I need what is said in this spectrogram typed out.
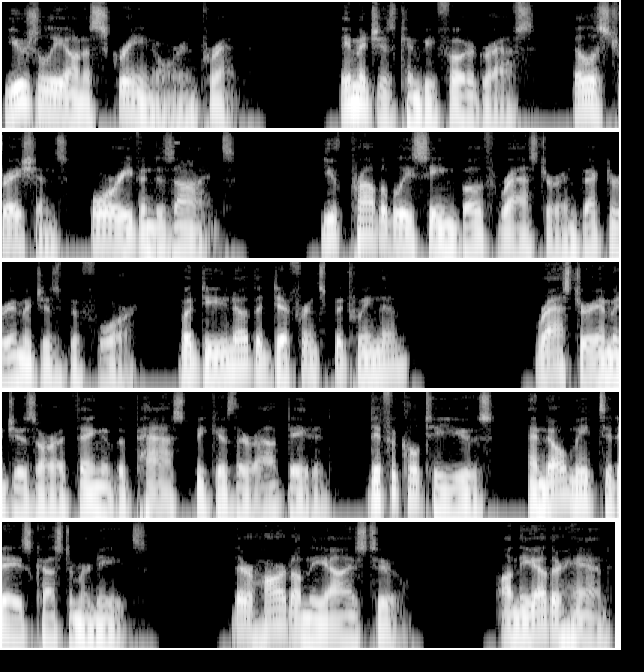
usually on a screen or in print. Images can be photographs, illustrations, or even designs. You've probably seen both raster and vector images before, but do you know the difference between them? Raster images are a thing of the past because they're outdated, difficult to use, and don't meet today's customer needs. They're hard on the eyes too. On the other hand,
